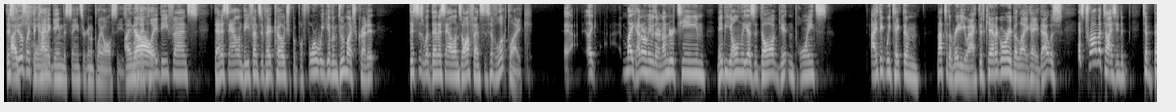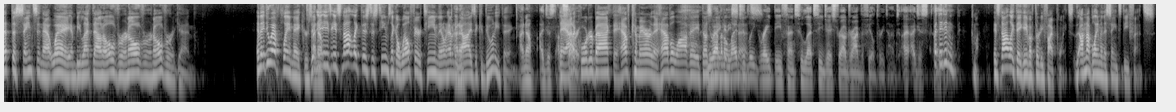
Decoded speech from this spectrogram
This I feels like the kind of game the Saints are going to play all season. I know. they play defense. Dennis Allen, defensive head coach. But before we give him too much credit, this is what Dennis Allen's offenses have looked like. Eh, Like Mike, I don't know, maybe they're an under team, maybe only as a dog getting points. I think we take them not to the radioactive category, but like, hey, that was it's traumatizing to to bet the Saints in that way and be let down over and over and over again. And they do have playmakers. It- it's, it's not like this this team's like a welfare team. They don't have any guys that can do anything. I know. I just, I'm they had a quarterback. They have Kamara. They have Olave. It doesn't you have make an allegedly sense. great defense who let CJ Stroud drive the field three times. I, I just. But I- they didn't. Come on. It's not like they gave up 35 points. I'm not blaming the Saints defense.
